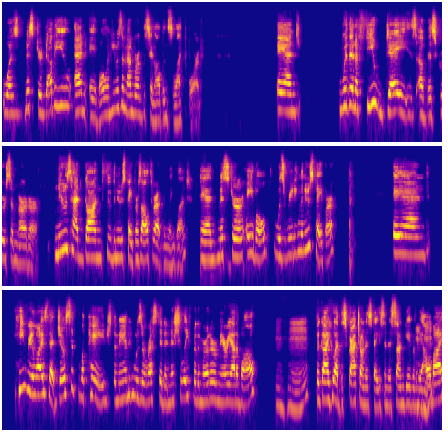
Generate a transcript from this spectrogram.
was Mr. W. N. Abel, and he was a member of the St. Albans Select Board. And within a few days of this gruesome murder, news had gone through the newspapers all throughout New England. And Mr. Abel was reading the newspaper and he realized that Joseph LePage, the man who was arrested initially for the murder of Marietta Ball, Mm-hmm. the guy who had the scratch on his face and his son gave him the Mhm. alibi,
